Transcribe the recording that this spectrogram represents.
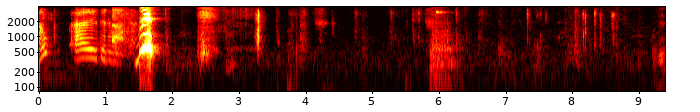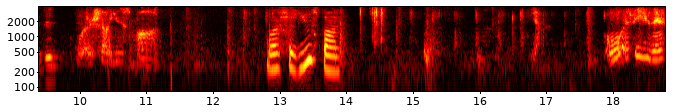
Nope, I didn't mean that. Bitch! Where shall you spawn? Where should you spawn? Oh, I see you there.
